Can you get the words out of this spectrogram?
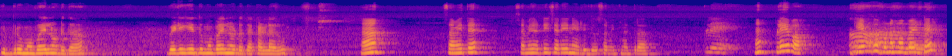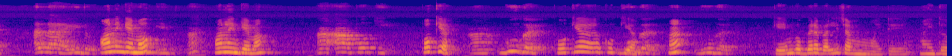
ಇಬ್ಬರು ಮೊಬೈಲ್ ನೋಡುದ? ಬೆಳಿಗ್ಗೆ ಎದ್ದು ಮೊಬೈಲ್ ನೋಡುದಾ ಕಳ್ಳರು? ಹಾಂ? ಸಮಿತೆ ಸಮಿತ ಟೀಚರ್ ಏನು ಹೇಳಿದ್ದು ಸಮಿತ್ನ ಹತ್ರ? ಪ್ಲೇ ಹಾಂ ಪ್ಲೇವಾ ಗೇಮ್ ಹೋಗೋಣ ಮೊಬೈಲ್ ಟೇ ಅಲ್ಲ ಇದು. ಆನ್ಲೈನ್ ಗೇಮು ಆನ್ಲೈನ್ ಗೇಮಾ ಆ? ಪೋಕಿ ಪೋಕಿಯ ಗೂಗಲ್ ಪೋಕಿಯ ಕುಕ್ಕಿಯ ಹಾಂ ಗೂಗಲ್ ಗೇಮ್ ಗೊಬ್ಬರ ಬಲ್ಲಿ ಚಮ್ಮ ಐತೆ ಮೈತು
